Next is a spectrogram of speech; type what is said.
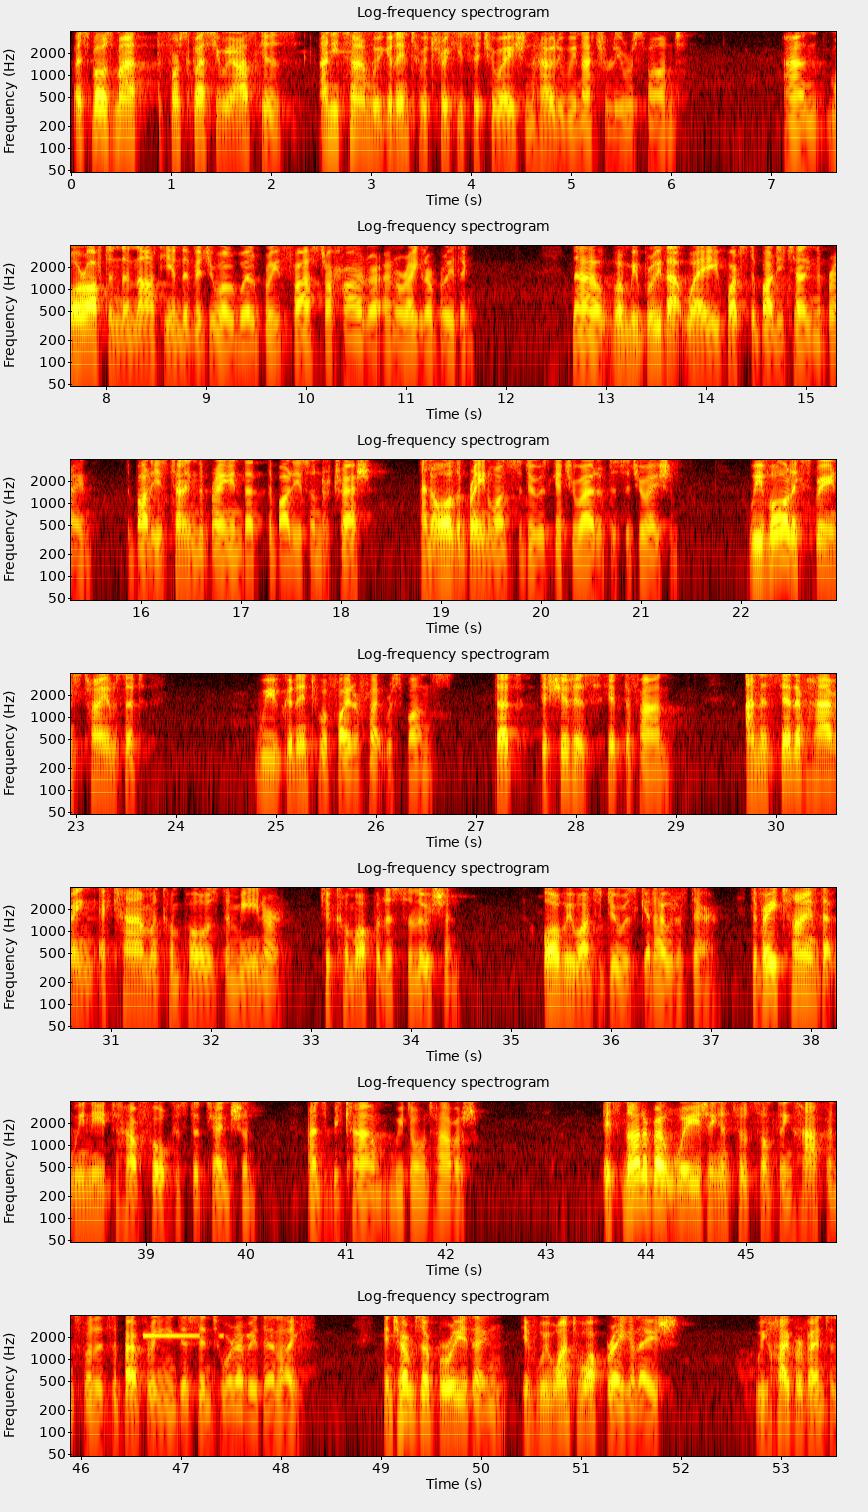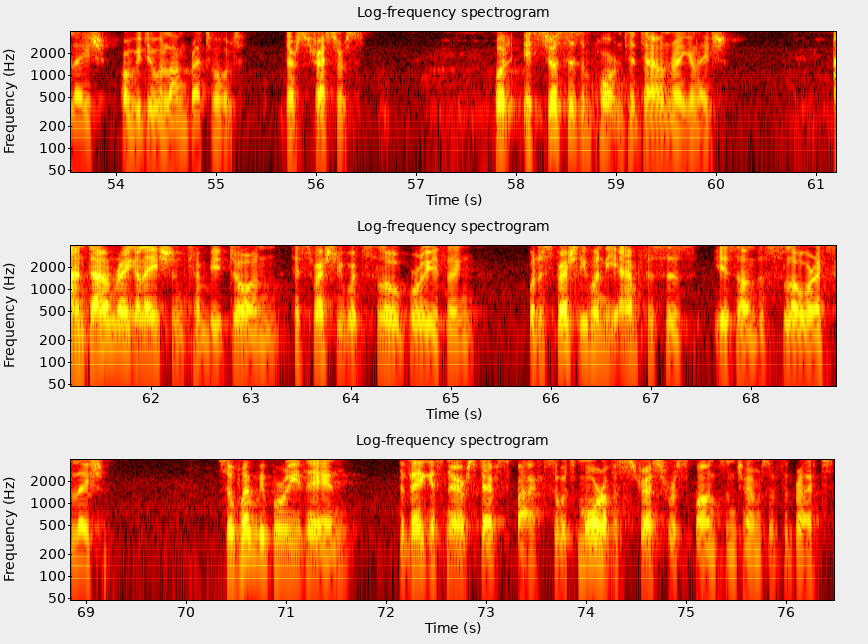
I suppose, Matt, the first question we ask is anytime we get into a tricky situation, how do we naturally respond? And more often than not, the individual will breathe faster, harder, and irregular breathing. Now, when we breathe that way, what's the body telling the brain? The body is telling the brain that the body is under threat, and all the brain wants to do is get you out of the situation. We've all experienced times that we've got into a fight or flight response, that the shit has hit the fan. And instead of having a calm and composed demeanor to come up with a solution, all we want to do is get out of there. The very time that we need to have focused attention and to be calm, we don't have it. It's not about waiting until something happens, but it's about bringing this into our everyday life. In terms of breathing, if we want to upregulate, we hyperventilate or we do a long breath hold. They're stressors. But it's just as important to downregulate. And downregulation can be done, especially with slow breathing, but especially when the emphasis is on the slower exhalation. So when we breathe in, the vagus nerve steps back. So it's more of a stress response in terms of the breath.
